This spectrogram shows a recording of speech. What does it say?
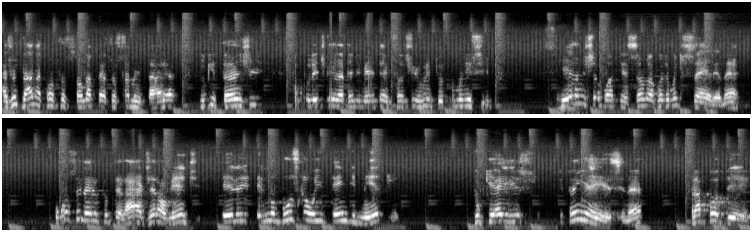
ajudar na construção da peça orçamentária do que tange a política de atendimento à infância e juventude do município. Ela me chamou a atenção de uma coisa muito séria, né? O conselheiro tutelar, geralmente, ele, ele não busca o entendimento do que é isso, que trem é esse, né? Para poder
